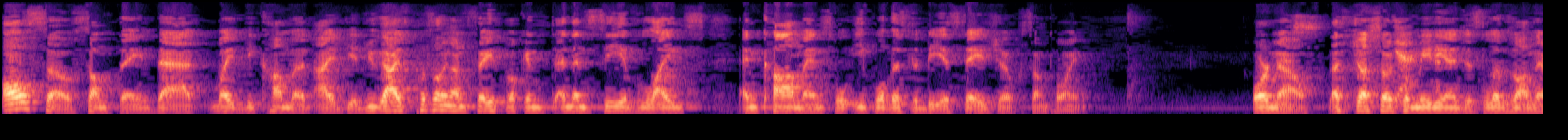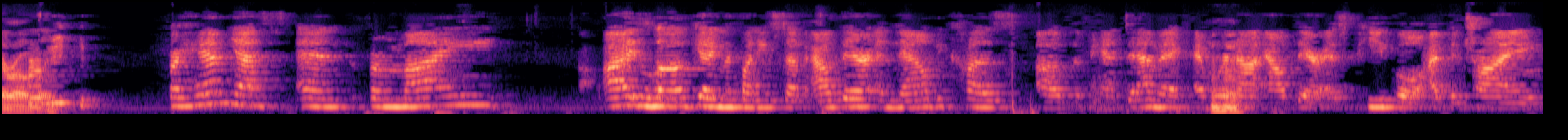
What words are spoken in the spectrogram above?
also something that might become an idea? Do you guys put something on Facebook and, and then see if likes and comments will equal this to be a stage joke at some point? Or no? That's just social Yeah. media and just lives on there only. For him, yes, and for my, I love getting the funny stuff out there. And now because of the pandemic and we're Mhm. not out there as people, I've been trying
